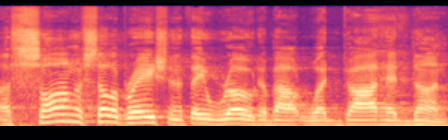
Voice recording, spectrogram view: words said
a song of celebration that they wrote about what God had done.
